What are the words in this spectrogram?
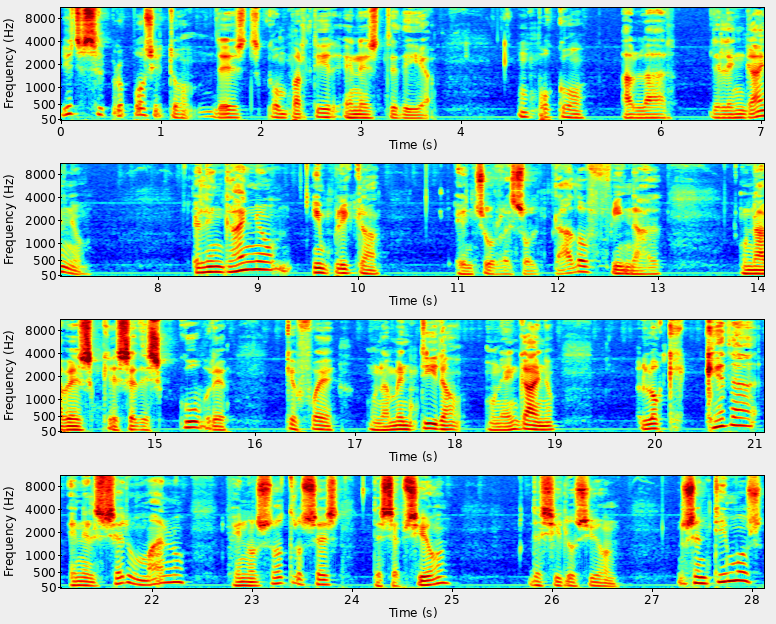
Y este es el propósito de compartir en este día. Un poco hablar del engaño. El engaño implica en su resultado final, una vez que se descubre que fue una mentira, un engaño, lo que queda en el ser humano, en nosotros, es decepción, desilusión. Nos sentimos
